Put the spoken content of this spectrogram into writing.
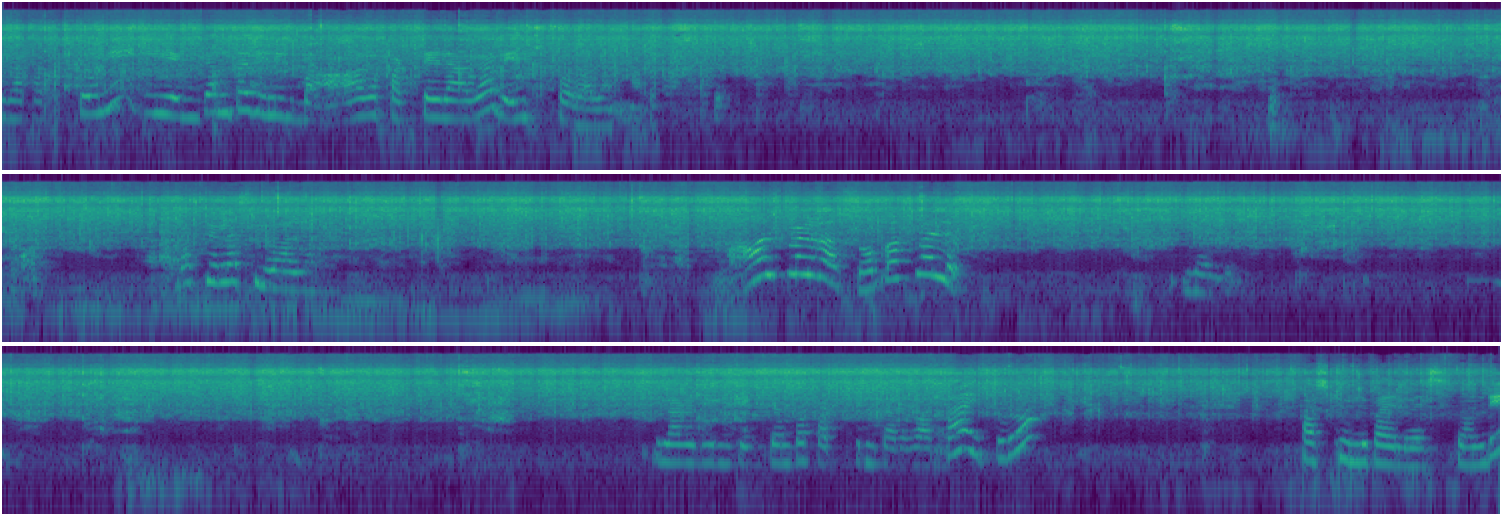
ఇలా పట్టుకొని ఈ ఎగ్ అంతా దీనికి బాగా పట్టేలాగా వేయించుకోవాలన్నమాట ఫస్ట్ బస్ స్మెల్ వస్తుంది వాళ్ళు. మామూలు స్మెల్ కాదు సూపర్ స్మెల్. ఇదండి ఇలాగ దీన్ని ఎగ్ పట్టుకున్న తర్వాత ఇప్పుడు ఫస్ట్ ఉల్లిపాయలు వేసుకోండి.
